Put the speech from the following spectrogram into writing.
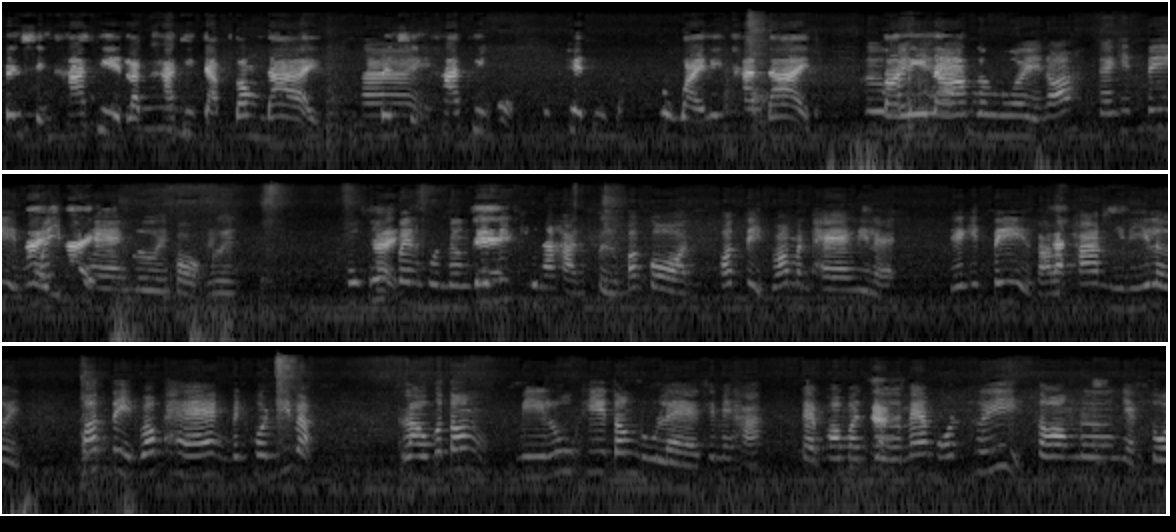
เป็นสินค้าที่ราคาที่จับต้องได้ใช่เป็นสินค้าที่แบบทุกเพศทุกทุกวัยนี่ทานได้คือตอนไม่นี้แพเนอะงเลยเนาะเจ๊คิตตี้ใช่ไม่ใช่แพงเลยบอกเลยปุ๊กใช่ปุ๊กเป็นคนหนึ่งเจ๊ที่ไม่กินอาหารเสริมมาก่อน เพราะติดว่ามันแพงนี่แหละเจ๊คิตตี้สารภาพนี้นี้เลย เพราะติดว่าแพงเป็นคนที่แบบ เราก็ต้องมีลูกที่ต้องดูแลใช่ไหมคะ แต่พอมาเจอแม่มดเฮ้ยซองหนึ่งอย่างตัว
